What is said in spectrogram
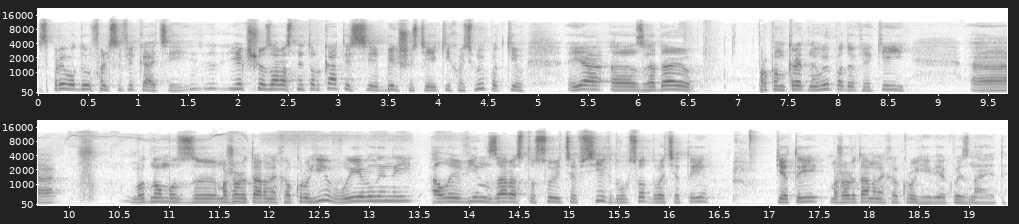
З приводу фальсифікацій, якщо зараз не торкатись більшості якихось випадків, я е, згадаю про конкретний випадок, який в одному з мажоритарних округів виявлений, але він зараз стосується всіх 225 мажоритарних округів, як ви знаєте.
